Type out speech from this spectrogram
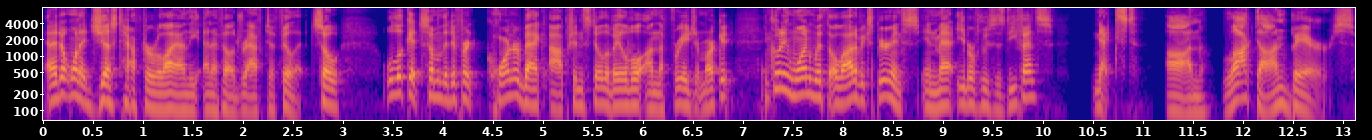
And I don't want to just have to rely on the NFL draft to fill it. So we'll look at some of the different cornerback options still available on the free agent market, including one with a lot of experience in Matt Eberflus's defense, next on Locked On Bears.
